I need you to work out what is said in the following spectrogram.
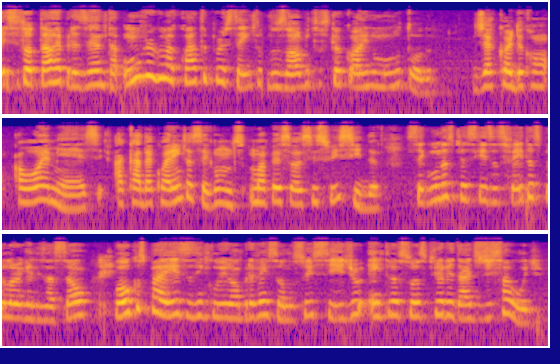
Esse total representa 1,4% dos óbitos que ocorrem no mundo todo. De acordo com a OMS, a cada 40 segundos uma pessoa se suicida. Segundo as pesquisas feitas pela organização, poucos países incluíram a prevenção do suicídio entre as suas prioridades de saúde.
